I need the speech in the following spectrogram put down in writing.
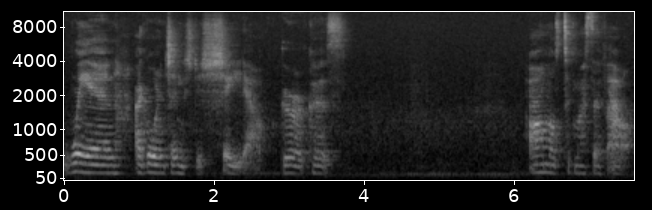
when I go and change this shade out, girl, because I almost took myself out.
